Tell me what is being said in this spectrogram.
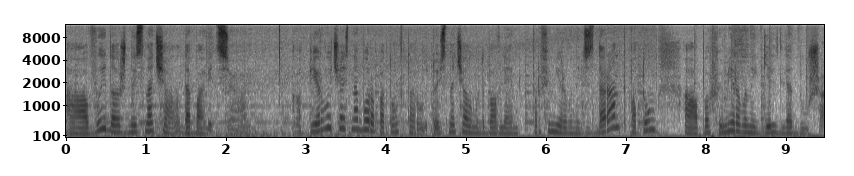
а, вы должны сначала добавить а, первую часть набора, потом вторую. То есть сначала мы добавляем парфюмированный дезодорант, потом а, парфюмированный гель для душа.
